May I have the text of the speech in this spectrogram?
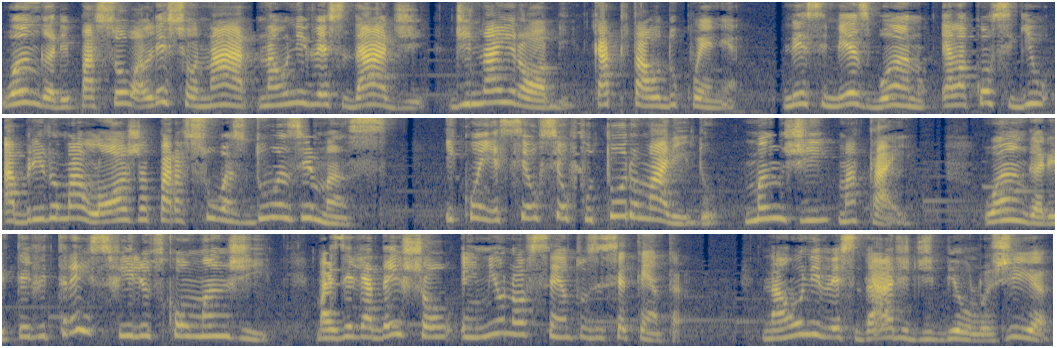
Wangari passou a lecionar na Universidade de Nairobi, capital do Quênia. Nesse mesmo ano, ela conseguiu abrir uma loja para suas duas irmãs e conheceu seu futuro marido, Manji Matai. Wangari teve três filhos com Manji, mas ele a deixou em 1970. Na Universidade de Biologia,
